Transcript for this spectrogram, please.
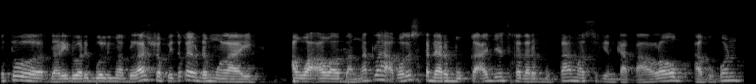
Betul. Dari 2015 Shopee itu kayak udah mulai awal-awal banget lah. Aku tuh sekedar buka aja sekedar buka masukin katalog. Aku pun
